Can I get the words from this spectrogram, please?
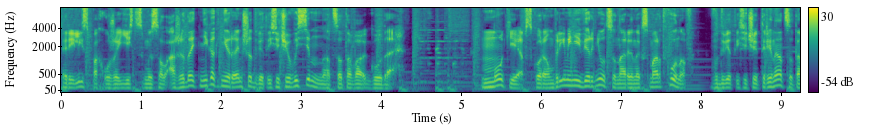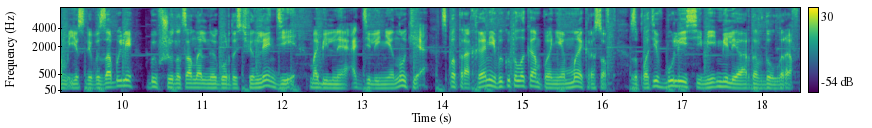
Релиз, похоже, есть смысл ожидать никак не раньше 2018 года. Nokia в скором времени вернется на рынок смартфонов. В 2013-м, если вы забыли, бывшую национальную гордость Финляндии, мобильное отделение Nokia, с потрохами выкупила компания Microsoft, заплатив более 7 миллиардов долларов.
